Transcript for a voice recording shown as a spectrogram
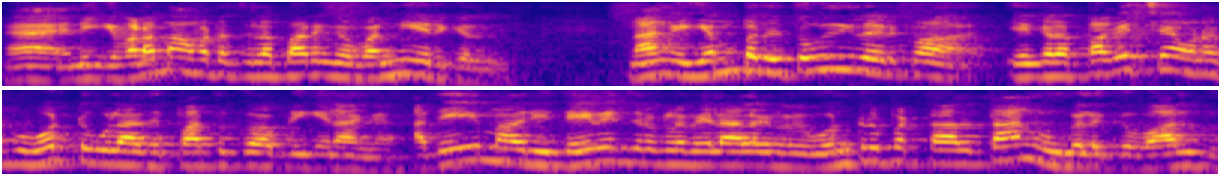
இன்றைக்கி இன்னைக்கு வட மாவட்டத்தில் பாருங்கள் வன்னியர்கள். நாங்கள் எண்பது தொகுதியில் இருக்கோம். எங்களை பகைச்சா உனக்கு ஓட்டு உள்ளாது பார்த்துக்கோ அப்படிங்கிறாங்க. அதே மாதிரி தேவேந்திரகுல வேளாளர்கள் ஒன்றுபட்டால் தான் உங்களுக்கு வாழ்வு.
